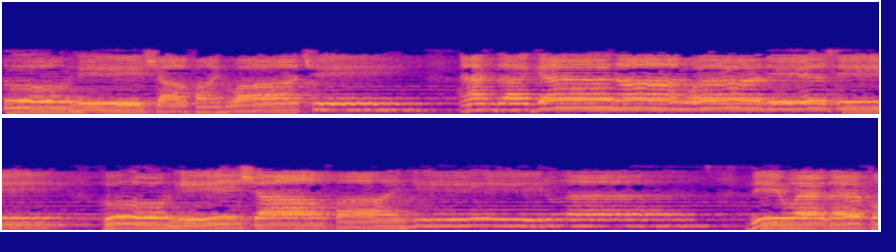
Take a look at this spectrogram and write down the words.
whom he shall find watching. And again Beware therefore,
